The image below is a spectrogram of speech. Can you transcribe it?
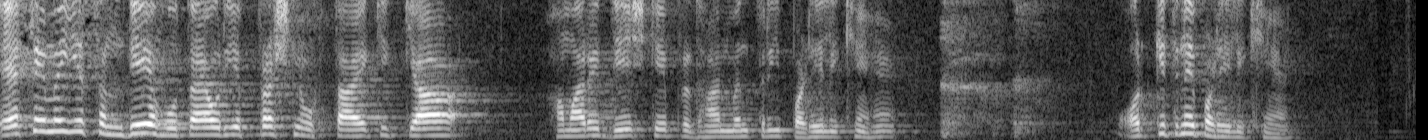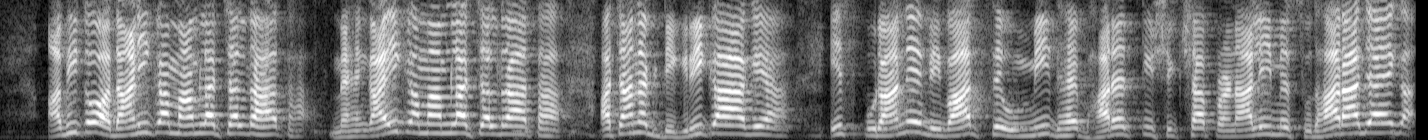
ऐसे में ये संदेह होता है और ये प्रश्न उठता है कि क्या हमारे देश के प्रधानमंत्री पढ़े लिखे हैं और कितने पढ़े लिखे हैं? अभी तो अदानी का मामला चल रहा था महँगाई का मामला चल रहा था अचानक डिग्री का आ गया। इस पुराने विवाद से उम्मीद है भारत की शिक्षा प्रणाली में सुधार आ जाएगा।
